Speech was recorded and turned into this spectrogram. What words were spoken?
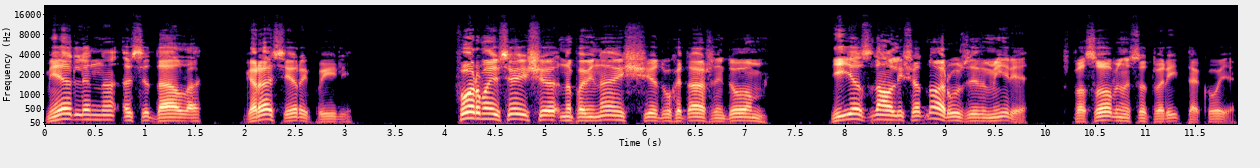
медленно оседала гора серой пыли. Форма все еще напоминающая двухэтажный дом, и я знал лишь одно оружие в мире, способное сотворить такое.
